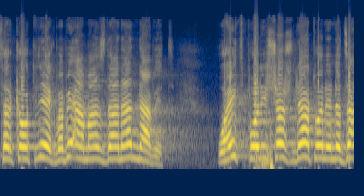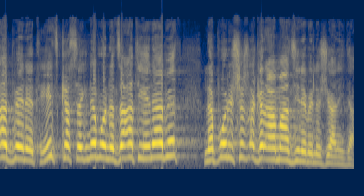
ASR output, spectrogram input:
سەرکەوتنێک بەبێ ئامانج دانان نابێت و هیچ پۆلی شەش ناتوانێت نەجاعەت بێنێت هیچ کەسێک نەبوو نەجاعەتی هێنابێت لە پۆلی شەش ئەگەر ئامانجی نەبێت لە ژیانیدا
